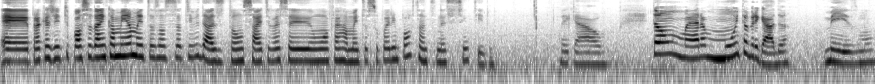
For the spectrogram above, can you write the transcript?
é, para que a gente possa dar encaminhamento às nossas atividades. Então o site vai ser uma ferramenta super importante nesse sentido. Legal. Então, Mayara, muito obrigada mesmo,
